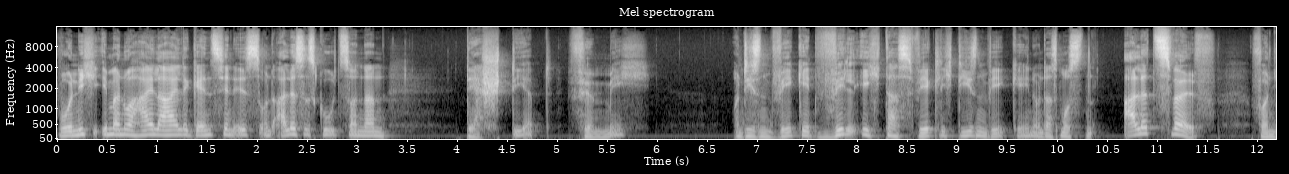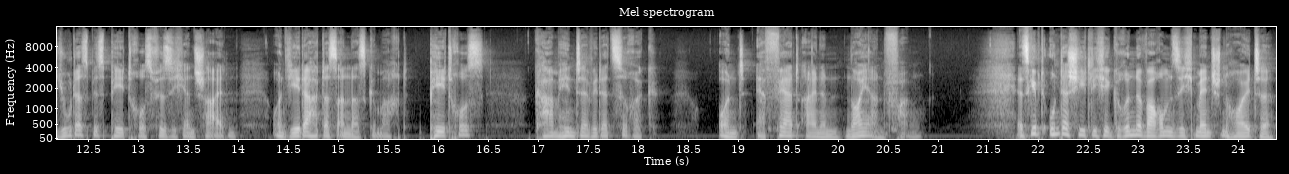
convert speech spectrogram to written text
wo nicht immer nur heile, heile Gänschen ist und alles ist gut, sondern der stirbt für mich und diesen Weg geht, will ich das wirklich diesen Weg gehen? Und das mussten alle zwölf, von Judas bis Petrus, für sich entscheiden. Und jeder hat das anders gemacht. Petrus kam hinter wieder zurück und erfährt einen Neuanfang. Es gibt unterschiedliche Gründe, warum sich Menschen heute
